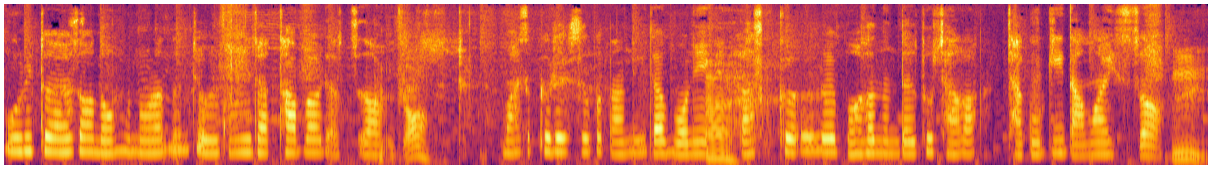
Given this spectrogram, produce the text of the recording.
우리 터에서 너무 놀았는지 얼굴이 다 타버렸어. 그래서? 마스크를 쓰고 다니다 보니 아. 마스크를 벗었는데도 자가, 자국이 남아있어. 음.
